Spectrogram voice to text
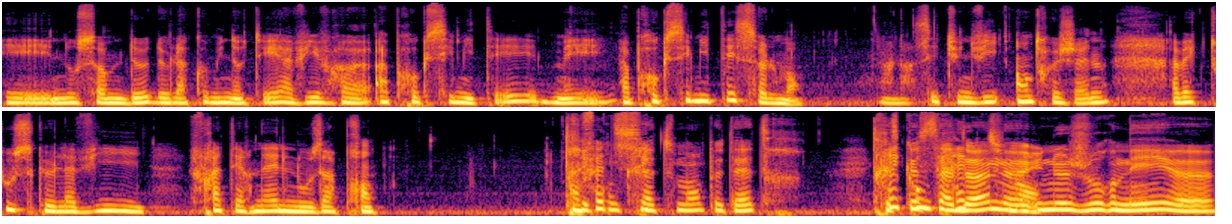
et nous sommes deux de la communauté à vivre à proximité, mais à proximité seulement. Voilà, c'est une vie entre jeunes, avec tout ce que la vie fraternelle nous apprend. Très en fait, concrètement, peut-être Qu'est-ce que ça donne une journée euh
